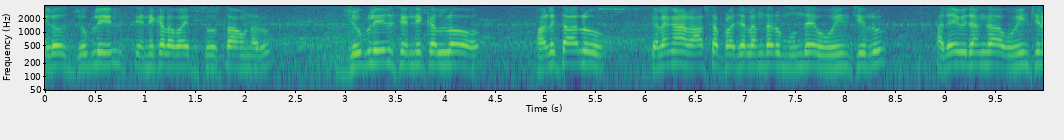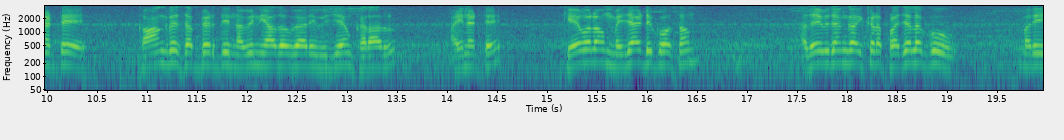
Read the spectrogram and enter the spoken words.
ఈరోజు జూబ్లీ హిల్స్ ఎన్నికల వైపు చూస్తూ ఉన్నారు. జూబ్లీ హిల్స్ ఎన్నికల్లో ఫలితాలు తెలంగాణ రాష్ట్ర ప్రజలందరూ ముందే ఊహించిర్రు. అదేవిధంగా ఊహించినట్టే కాంగ్రెస్ అభ్యర్థి నవీన్ యాదవ్ గారి విజయం ఖరారు అయినట్టే. కేవలం మెజార్టీ కోసం అదేవిధంగా ఇక్కడ ప్రజలకు మరి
